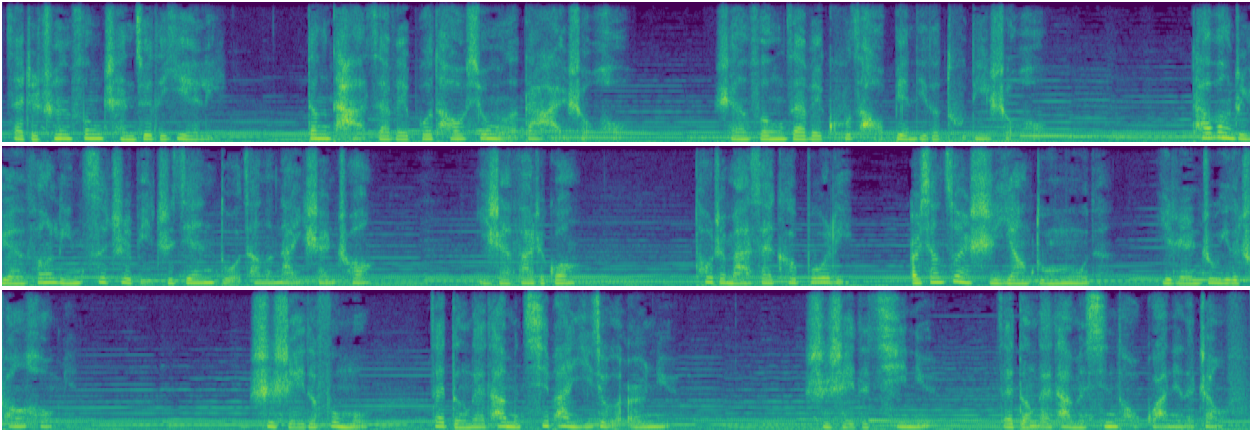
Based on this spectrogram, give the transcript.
在这春风沉醉的夜里，灯塔在为波涛汹涌的大海守候，山峰在为枯草遍地的土地守候。他望着远方鳞次栉比之间躲藏的那一扇窗，一扇发着光、透着马赛克玻璃而像钻石一样夺目的引人注意的窗后面，是谁的父母在等待他们期盼已久的儿女？是谁的妻女？在等待他们心头挂念的丈夫，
